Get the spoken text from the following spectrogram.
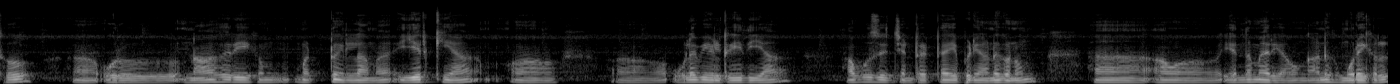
ஸோ ஒரு நாகரீகம் மட்டும் இல்லாமல் இயற்கையாக உளவியல் ரீதியாக ஆப்போசிட் ஜென்ரேட்டை எப்படி அணுகணும்? எந்த மாதிரி அவங்க அணுகுமுறைகள்?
